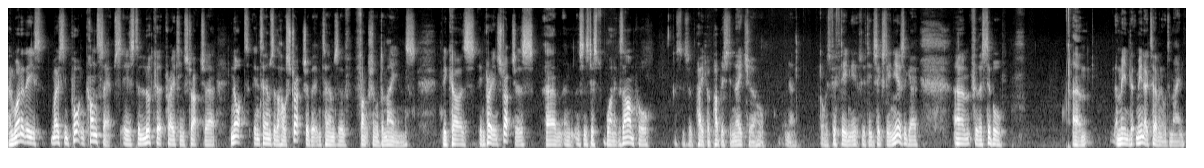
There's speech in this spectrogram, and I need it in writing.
And one of these most important concepts is to look at protein structure, not in terms of the whole structure, but in terms of functional domains. Because in protein structures, um, and this is just one example, this is a paper published in Nature, or, you know, almost 15, 15 16 years ago, um, for the Cbl um, amino terminal domain.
